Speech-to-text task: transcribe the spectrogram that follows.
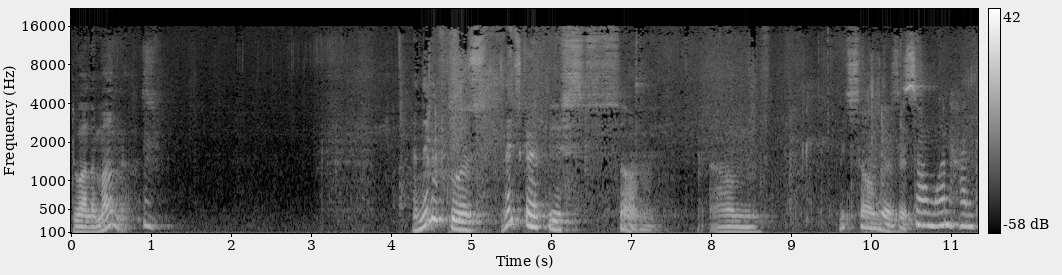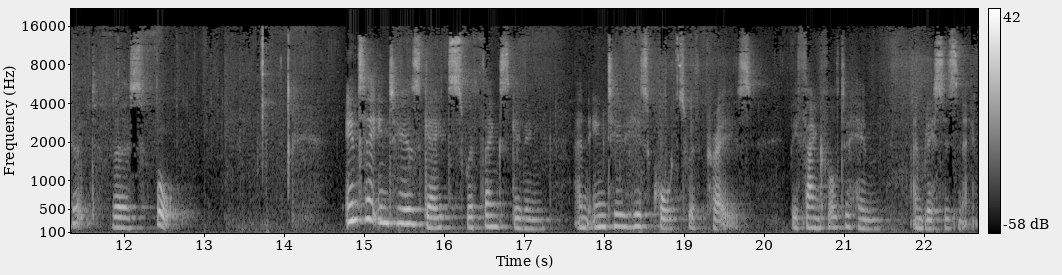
dwell among us. Hmm. And then, of course, let's go to Psalm. Um, which Psalm was it? Psalm 100, verse 4. Enter into his gates with thanksgiving and into his courts with praise. Be thankful to him and bless his name.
